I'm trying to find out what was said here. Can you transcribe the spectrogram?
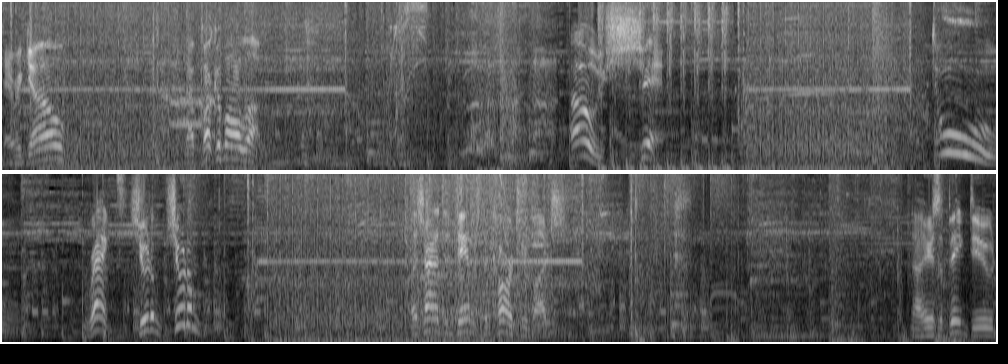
There we go. Now fuck them all up. oh shit. Ooh. Wrecked. Shoot him. Shoot him. Let's try not to damage the car too much. Now here's a big dude.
